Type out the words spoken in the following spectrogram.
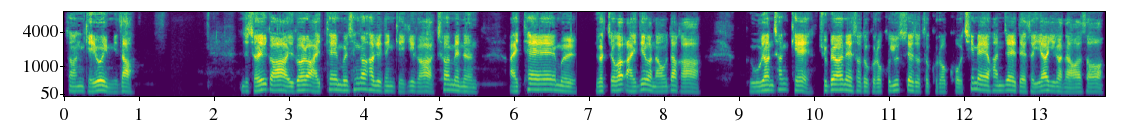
우선 개요입니다. 이제 저희가 이걸 아이템을 생각하게 된 계기가 처음에는 아이템을 이것저것 아이디어가 나오다가 그 우연찮게 주변에서도 그렇고 뉴스에서도 그렇고 치매 환자에 대해서 이야기가 나와서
